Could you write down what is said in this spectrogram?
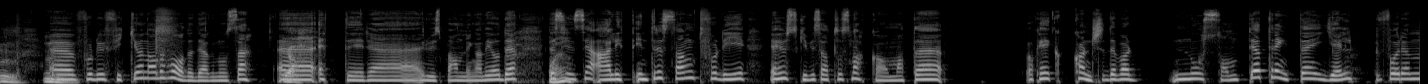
Eh, For du fikk jo en ADHD-diagnose eh, Ja. etter rusbehandlinga di. Og det, det syns jeg er litt interessant, fordi jeg husker vi satt og snakka om at eh, ok, kanskje det var noe sånt jeg trengte hjelp for en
